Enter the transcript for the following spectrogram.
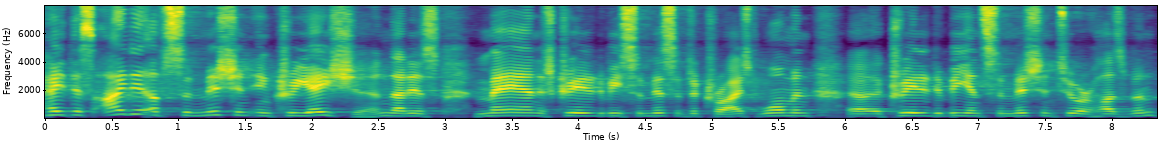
hey, this idea of submission in creation, that is, man is created to be submissive to Christ, woman uh, created to be in submission to her husband,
